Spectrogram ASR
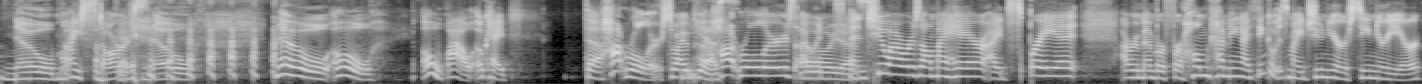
No, my stars, no. no. Oh, oh, wow. Okay. The hot rollers. So I would Yes. put hot rollers. I would Oh, yes. spend two hours on my hair. I'd spray it. I remember for homecoming, I think it was my junior or senior year.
